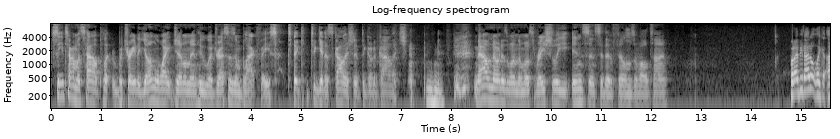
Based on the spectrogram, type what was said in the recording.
C. Thomas Howell pl- portrayed a young white gentleman who dresses in blackface to to get a scholarship to go to college. Mm-hmm. now known as one of the most racially insensitive films of all time. But I mean, I don't like. I,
